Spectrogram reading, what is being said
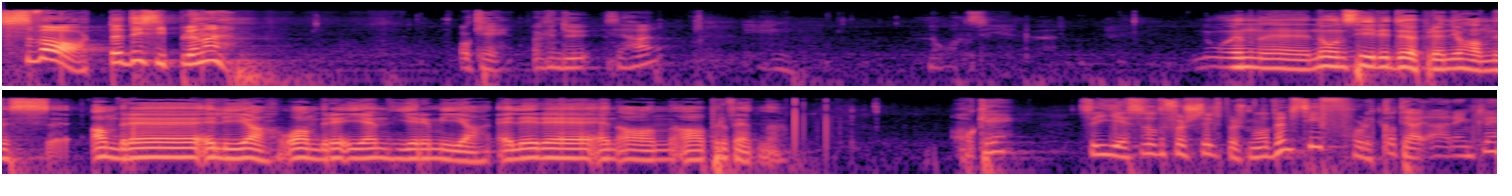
svarte disiplene Ok, da kan du si her. Noen sier du er Noen, eh, noen sier døperen Johannes, andre Elia og andre igjen Jeremia eller eh, en annen av profetene. Ok, Så Jesus hadde først stilt spørsmålet hvem sier folk at jeg er egentlig?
